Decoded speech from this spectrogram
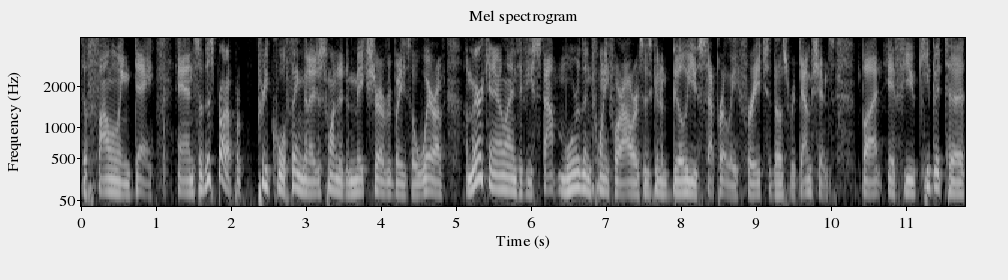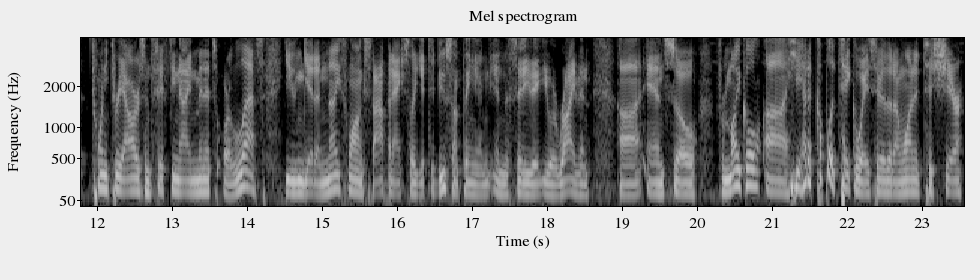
the following day. And so this brought up a pretty cool thing that I just wanted to make sure everybody's aware of. American Airlines, if you stop more than 24 hours, is going to bill you separately for each of those redemptions. But if you keep it to 23 hours and 59 minutes or less, you can get a nice long stop and actually get to do something in, in the city that you arrive in. Uh, and so for Michael, uh, he had a couple of takeaways here that I wanted to share.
